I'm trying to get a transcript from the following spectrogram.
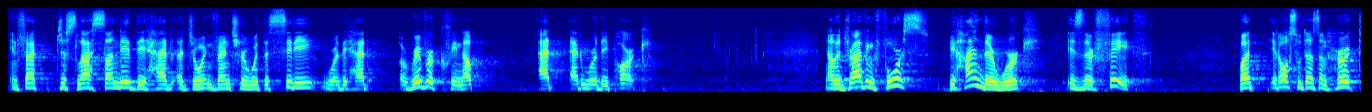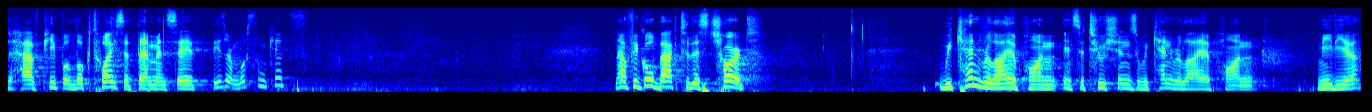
In fact, just last Sunday, they had a joint venture with the city where they had a river cleanup at Edworthy Park. Now, the driving force behind their work is their faith, but it also doesn't hurt to have people look twice at them and say, These are Muslim kids? Now, if we go back to this chart, we can rely upon institutions, we can rely upon media,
